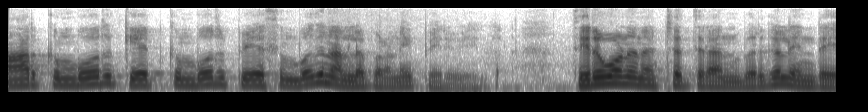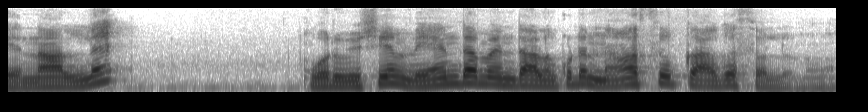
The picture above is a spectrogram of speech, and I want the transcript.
பார்க்கும்போது கேட்கும்போது பேசும்போது நல்ல பலனை பெறுவீர்கள். திருவோண நட்சத்திர அன்பர்கள் இன்றைய நாளில் ஒரு விஷயம் வேண்டாம் என்றாலும் கூட நாசுக்காக சொல்லணும்.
